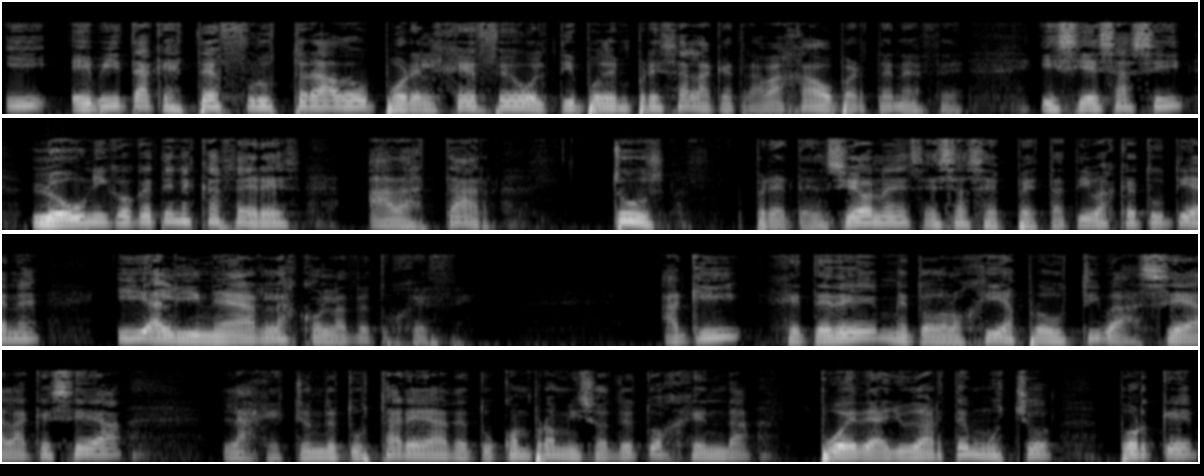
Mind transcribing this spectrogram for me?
y evita que estés frustrado por el jefe o el tipo de empresa a la que trabajas o perteneces. Y si es así, lo único que tienes que hacer es adaptar tus pretensiones, esas expectativas que tú tienes y alinearlas con las de tu jefe. Aquí, GTD, metodologías productivas, sea la que sea, la gestión de tus tareas, de tus compromisos, de tu agenda, puede ayudarte mucho porque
